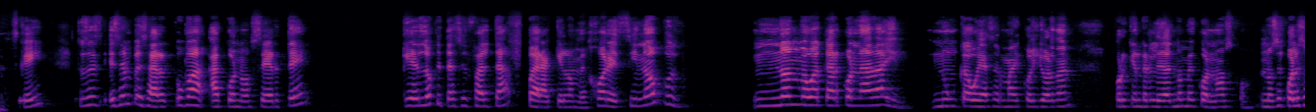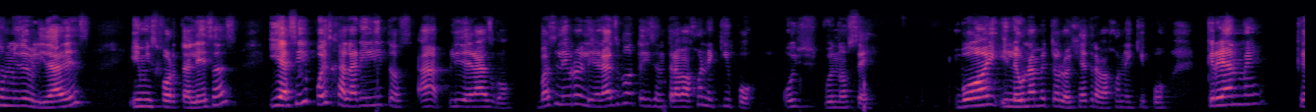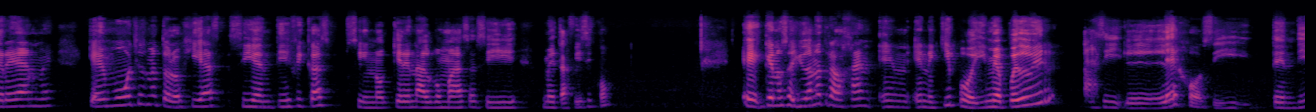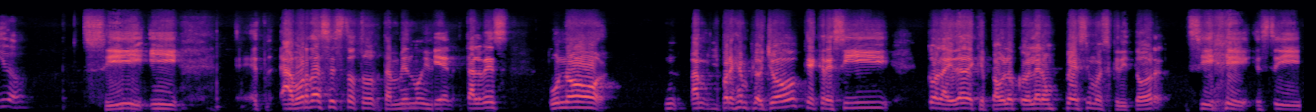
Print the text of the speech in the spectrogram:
¿Ok? Entonces es empezar como a, conocerte qué es lo que te hace falta para que lo mejores. Si no, pues no me voy a quedar con nada y nunca voy a ser Michael Jordan porque en realidad no me conozco. No sé cuáles son mis debilidades y mis fortalezas. Y así puedes jalar hilitos. Ah, liderazgo. Vas al libro de liderazgo, te dicen trabajo en equipo. Uy, pues no sé. Voy y leo una metodología de trabajo en equipo. Créanme, créanme que hay muchas metodologías científicas, si no quieren algo más así metafísico, eh, que nos ayudan a trabajar en, equipo y me puedo ir así lejos y tendido. Sí, y eh, abordas esto también muy bien. Tal vez uno, por ejemplo, yo que crecí con la idea de que Pablo Coelho era un pésimo escritor, si, si,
